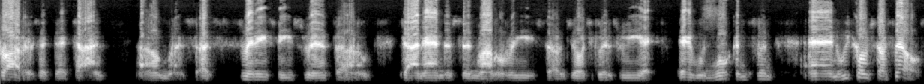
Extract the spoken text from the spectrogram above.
Trotters at that time. Um, uh, Smitty, Steve Smith, um, John Anderson, Ronald Reese, uh, George Gillespie, Edwin Wilkinson, and we coached ourselves.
